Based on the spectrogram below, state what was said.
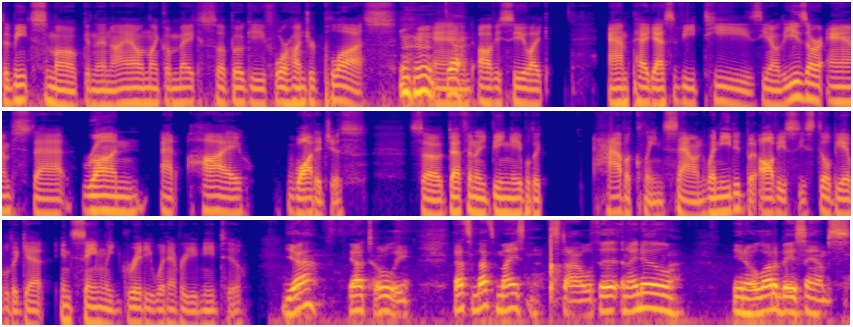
the Meatsmoke, and then I own like a Mesa Boogie 400 plus, Mhm, and yeah, obviously like Ampeg SVTs. You know, these are amps that run at high wattages, so definitely being able to have a clean sound when needed, but obviously still be able to get insanely gritty whenever you need to. yeah, yeah, totally. That's that's my style with it, and I know, you know, a lot of bass amps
